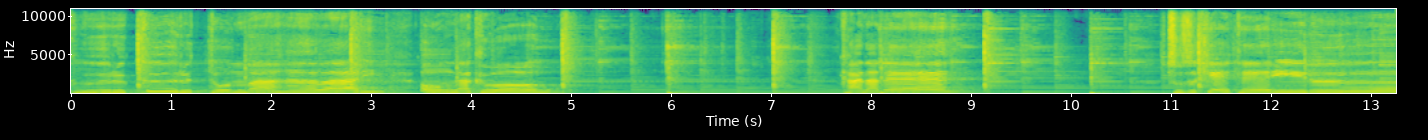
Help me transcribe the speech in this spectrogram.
くるくると回り音楽を奏で続けている。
